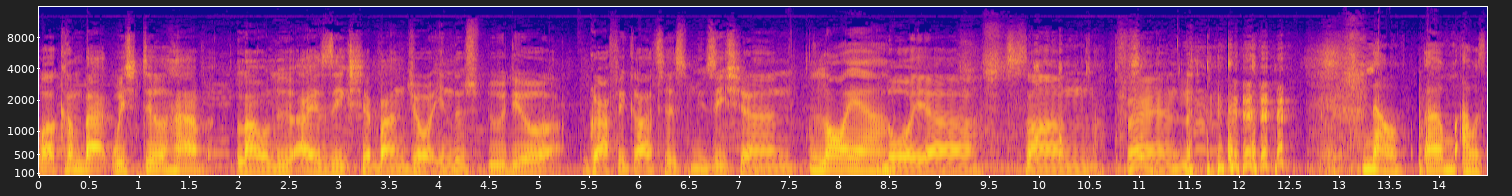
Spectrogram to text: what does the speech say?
Welcome back. We still have Laolu Isaac Senbanjo in the studio, graphic artist, musician, Lawyer. lawyer, son, friend. Now, um, I was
